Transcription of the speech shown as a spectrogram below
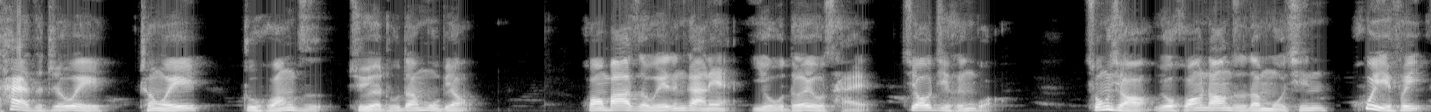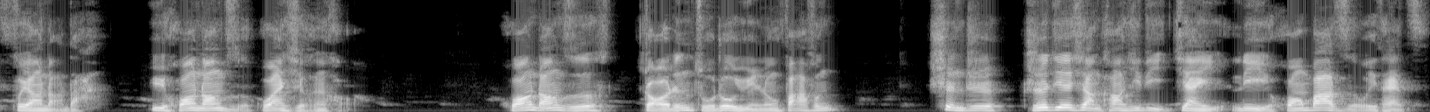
太子之位成为诸皇子角逐的目标。皇八子为人干练，有德有才，交际很广，从小由皇长子的母亲。惠妃抚养长大，与皇长子关系很好。皇长子找人诅咒允荣发疯，甚至直接向康熙帝建议立皇八子为太子。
